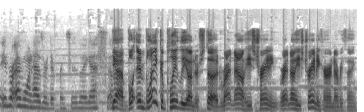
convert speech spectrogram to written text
Ev- Everyone has their differences, I guess. So. Yeah, and Blade completely understood. Right now, he's training. Right now, he's training her and everything.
